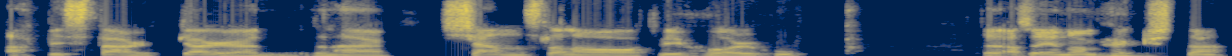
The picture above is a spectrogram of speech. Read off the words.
att bli starkare. Den här känslan av att vi hör ihop. Alltså en av de högsta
